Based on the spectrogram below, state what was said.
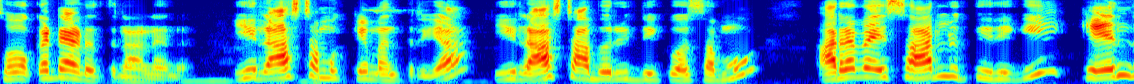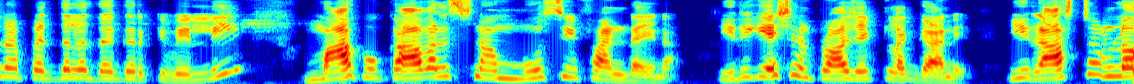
సో ఒకటే అడుగుతున్నాను నేను ఈ రాష్ట్ర ముఖ్యమంత్రిగా ఈ రాష్ట్ర అభివృద్ధి కోసము అరవై సార్లు తిరిగి కేంద్ర పెద్దల దగ్గరికి వెళ్ళి మాకు కావలసిన మూసీ ఫండ్ అయిన ఇరిగేషన్ ప్రాజెక్టులకు కానీ ఈ రాష్ట్రంలో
